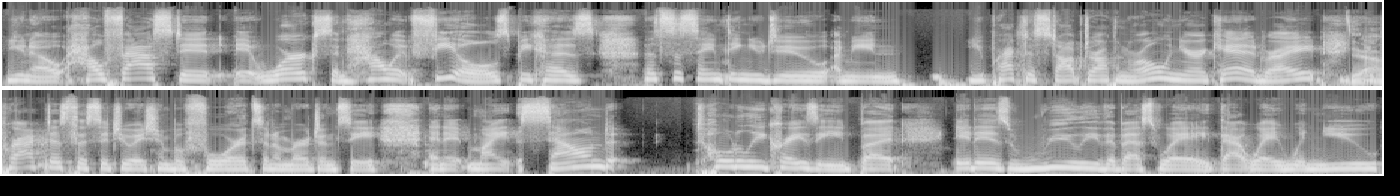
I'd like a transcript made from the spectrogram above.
you know how fast it it works and how it feels because that's the same thing you do i mean you practice stop drop and roll when you're a kid right Yeah. you practice the situation before it's an emergency and it might sound totally crazy, but it is really the best way. That way, when you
